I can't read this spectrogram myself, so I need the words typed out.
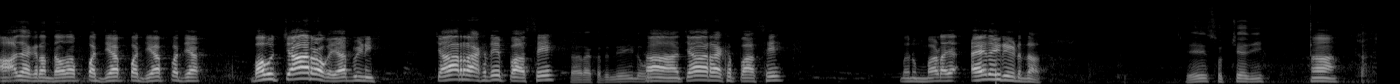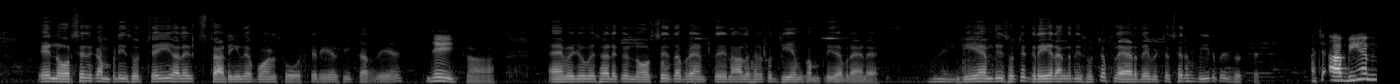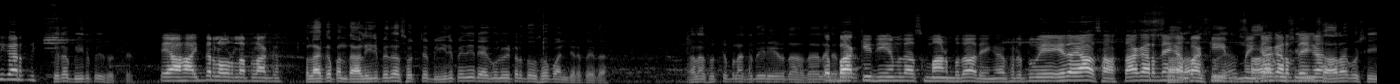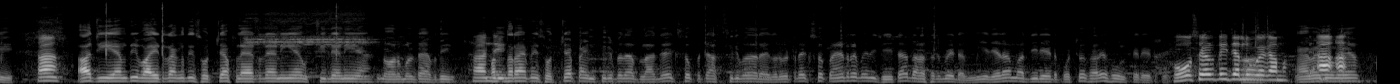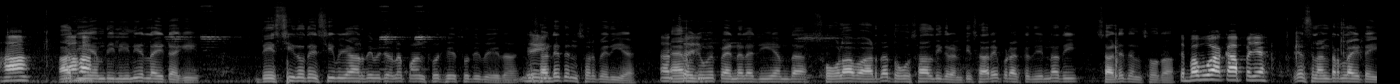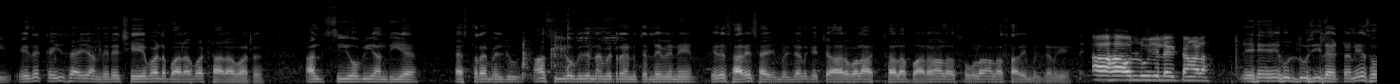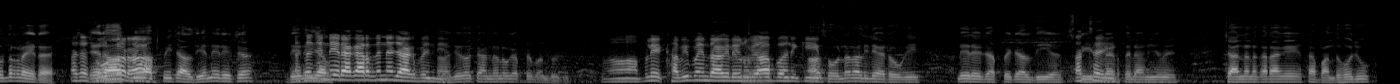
ਆ ਜਾ ਕਰੰਦਾ ਉਹਦਾ ਭੱਜਿਆ ਭੱਜਿਆ ਭੱਜਿਆ। ਬਾਬੂ ਚਾਹ ਰੁਕ ਜਾ ਪੀਣੀ। ਚਾਹ ਰੱਖ ਦੇ ਪਾਸੇ। ਸਾਰਾ ਰੱਖ ਦਿੰਦੇ ਆ ਜੀ ਲੋਕ। ਹਾਂ ਚਾਹ ਰੱਖ ਪਾਸੇ। ਮੈਨੂੰ ਮਾੜਾ ਜਿਹਾ ਇਹਦਾ ਹੀ ਰੇਟ ਦੱਸ। ਇਹ ਸੋਚਿਆ ਜੀ। ਹਾਂ। ਇਹ ਨੋਰਸਿਸ ਕੰਪਨੀ ਸੋਚਿਆ ਜੀ ਹਾਲੇ ਸਟਾਰਟਿੰਗ ਦੇ ਪੁਆਇੰਟ ਸੋਚ ਰਹੇ ਅਸੀਂ ਕਰ ਰਹੇ ਹਾਂ। ਜੀ। ਹਾਂ। ਐਵੇਂ ਜਿਵੇਂ ਸਾਡੇ ਕੋਲ ਨੋਰਸਿਸ ਦਾ ਬ੍ਰਾਂਡ ਤੇ ਨਾਲ ਸਾਡੇ ਕੋਲ ਜੀਐਮ ਕੰਪਨੀ ਦਾ ਬ੍ਰਾਂਡ ਹੈ। ਜੀਐਮ ਦੀ ਸੋਚ ਗ੍ਰੇ ਰੰਗ ਦੀ ਸੋਚ ਫਲੈਟ ਦੇ ਵਿੱਚ ਸਿਰਫ 20 ਰੁਪਏ ਦੀ ਸੋਚ ਹੈ ਅੱਛਾ ਆ 20 ਦੀ ਕਰਤੀ? ਸਿਰਫ 20 ਰੁਪਏ ਸੋਚ ਤੇ ਆਹ ਇੱਧਰ ਲਾਉਰਲਾ ਪਲੱਗ। ਪਲੱਗ 45 ਰੁਪਏ ਦਾ ਸੋਚ 20 ਰੁਪਏ ਦੀ ਰੈਗੂਲੇਟਰ 205 ਰੁਪਏ ਦਾ। ਹਾਲਾ ਸੋਚ ਪਲੱਗ ਦੀ ਰੇਟ ਦੱਸਦਾ ਤੇ ਬਾਕੀ ਜੀਐਮ ਦਾ ਸਮਾਨ ਵਧਾ ਦੇਗਾ ਫਿਰ ਤੂੰ ਇਹ- ਇਹਦਾ ਆ ਸਸਤਾ ਕਰ ਦੇਗਾ ਬਾਕੀ ਮਹਿੰਗਾ ਕਰ ਦੇਗਾ। ਸਾਰਾ ਕੁਝ ਹੀ। ਹਾਂ। ਆ ਜੀਐਮ ਦੀ ਵਾਈਟ ਰੰਗ ਦੀ ਸੋਚ ਹੈ ਫਲੈਟ ਲੈਣੀ ਹੈ ਉੱਚੀ ਲੈਣੀ ਹੈ ਨਾਰਮਲ ਟਾਈਪ ਦੀ। 15 ਰੁਪਏ ਸੋਚ ਹੈ 35 ਰੁਪਏ ਦਾ ਪਲੱਗ ਹੈ 185 ਰੁਪਏ ਦਾ ਰੈਗੂਲੇਟਰ 165 ਰੁਪਏ ਦੀ ਸ਼ੀਟ ਹੈ 10 ਰੁਪਏ ਡੰਮੀ ਹੈ ਜਿਹੜਾ ਮਰਜ਼ੀ ਰੇਟ ਪੁੱਛੋ ਸਾਰੇ ਹੋਲਸੇਲ ਰੇਟ ਤੇ। ਹੋਲਸੇਲ ਤੇ ਹੀ ਚੱਲੂਗਾ ਕੰਮ। ਐਵੇਂ ਜਿਵੇਂ ਆ? ਹਾਂ। ਆ ਜੀਐਮ ਦੀ ਲੀਨੀਅਰ ਲਾਈਟ ਹੈਗੀ। ਦੇਸੀ ਤੋਂ ਦੇਸੀ ਬਾਜ਼ਾਰ ਦੇ ਵਿੱਚ ਅਗਲਾ 500 600 ਦੀ ਵੇਚਦਾ। ਇਹ 350 ਰੁਪਏ ਦੀ ਹੈ। ਐਵੇਂ ਜਿਵੇਂ ਪੈਨਲ ਹੈ ਜੀਐਮ ਦਾ। 16 ਵਾਟ ਦਾ 2 ਸਾਲ ਦੀ ਗਾਰੰਟੀ ਸਾਰੇ ਪ੍ਰੋਡਕਟ ਦੀ ਇਹਨਾਂ ਦੀ 350 ਦਾ। ਤੇ ਬਾਬੂ ਆ ਕੱਪ ਜਿਹਾ। ਇਹ ਸਿਲੰਡਰ ਲਾਈਟ ਹੈ ਜੀ। ਇਹਦੇ ਕਈ ਸਾਈਜ਼ ਆਉਂਦੇ ਨੇ 6 ਵਾਟ 12 ਵਾਟ 18 ਵਾਟ। ਆ ਸੀਓਬੀ ਆਂਦੀ ਹੈ ਇਸ ਤਰ੍ਹਾਂ ਮਿਲ ਜੂ। ਆ ਸੀਓਬੀ ਦੇ ਨਵੇਂ ਟ੍ਰੈਂਡ ਚੱਲੇ ਹੋਏ ਨੇ। ਇਹਦੇ ਸਾਰੇ ਸਾਈਜ਼ ਮਿਲ ਜਾਣਗੇ। 4 ਵਾਲਾ 8 ਵਾਲਾ 12 ਵਾਲਾ 16 ਵਾਲਾ ਸਾਰੇ ਮਿਲ ਜਾਣਗੇ। ਆਹ ਉੱਲੂ ਜਿਹੇ ਲਾਈਟਾਂ ਵਾਲਾ। ਇਹ ਹੁੱਲੂ ਜੀ ਲਾਈਟਾਂ ਨਹੀਂ ਸੋਲਰ ਲਾਈਟ ਹੈ। ਅੱਛਾ, ਇਹ ਰਾਤ ਨੂੰ ਆਪੇ ਚੱਲਦੀ ਹੈ ਹਨੇਰੇ 'ਚ। ਅੱਛਾ ਜੇ ਹਨੇਰਾ ਕਰ ਦਿੰਨੇ ਜਾਗ ਪੈਂਦੀ। ਹਾਂ, ਜਦੋਂ ਚੈਨਲ ਹੋ ਗਿਆ ਆਪੇ ਬੰਦ ਹੋ ਜੂ। ਹਾਂ ਭਲੇਖਾ ਵੀ ਪੈਂਦਾ ਅਗਲੇ ਨੂੰ ਵੀ ਆਹ ਪਤਾ ਨਹੀਂ ਕੀ। ਆ ਸੋਲਰ ਵਾਲੀ ਲਾਈਟ ਹੋ ਗਈ ਹਨੇਰੇ 'ਚ ਆਪੇ ਚੱਲਦੀ ਹੈ ਸਟਰੀਟ ਲਾਈਟ ਤੇ ਲਾਣੀ ਹੋਵੇ। ਚਾਨਣ ਕਰਾਂਗੇ ਤਾਂ ਬੰਦ ਹੋ ਜੂ।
